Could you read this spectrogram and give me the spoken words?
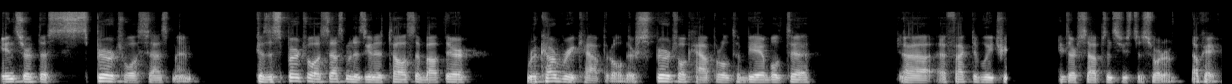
insert the spiritual assessment because the spiritual assessment is going to tell us about their recovery capital, their spiritual capital to be able to uh, effectively treat their substance use disorder. Okay,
